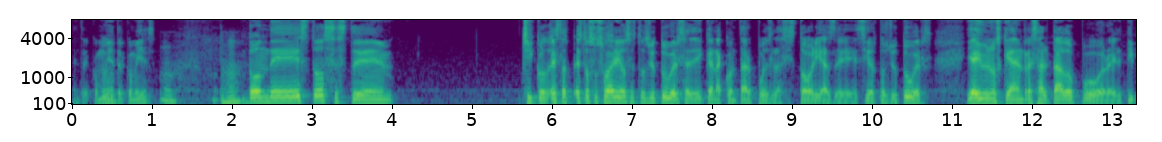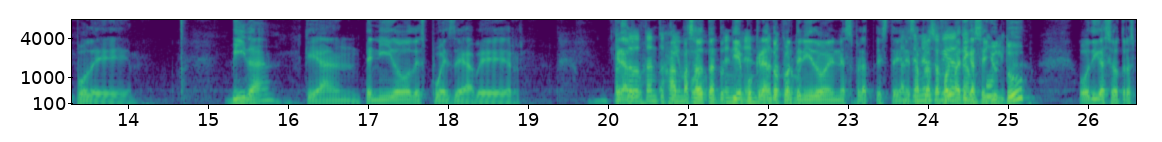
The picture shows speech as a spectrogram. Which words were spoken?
Entre, comu- Mm. entre comillas. Ujú. Donde estos este, chicos, estos usuarios, estos youtubers se dedican a contar pues las historias de ciertos youtubers. Y hay unos que han resaltado por el tipo de vida que han tenido después de haber Pasado tanto ajá, tiempo pasado tanto en- tiempo en creando contenido en esa, este, en esa plataforma, dígase pública. YouTube o dígase otras.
